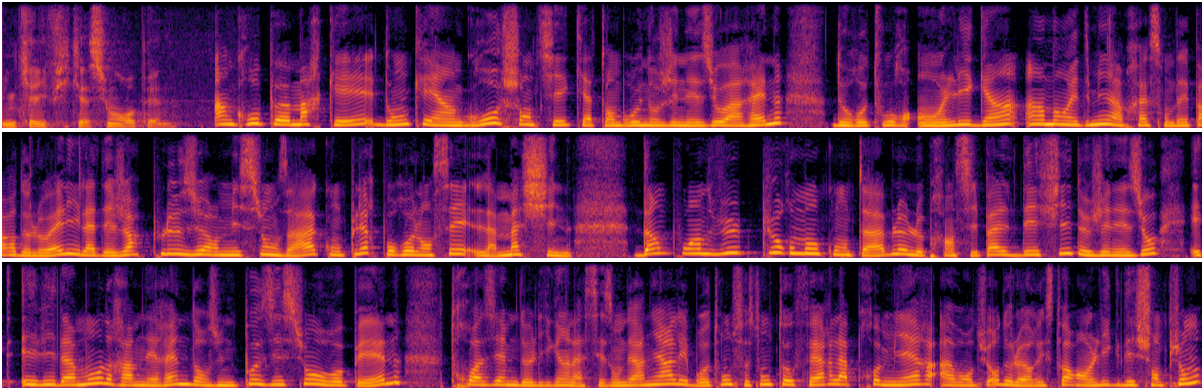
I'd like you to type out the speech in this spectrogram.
une qualification européenne. Un groupe marqué, donc, et un gros chantier qui attend Bruno Genesio à Rennes. De retour en Ligue 1, un an et demi après son départ de l'OL, il a déjà plusieurs missions à accomplir pour relancer la machine. D'un point de vue purement comptable, le principal défi de Genesio est évidemment de ramener Rennes dans une position européenne. Troisième de Ligue 1 la saison dernière, les Bretons se sont offerts la première aventure de leur histoire en Ligue des Champions.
